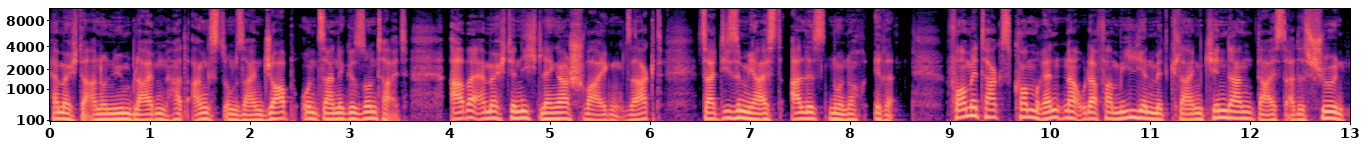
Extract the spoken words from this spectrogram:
Er möchte anonym bleiben, hat Angst um seinen Job und seine Gesundheit. Aber er möchte nicht länger schweigen, sagt, seit diesem Jahr ist alles nur noch irre. Vormittags kommen Rentner oder Familien mit kleinen Kindern, da ist alles schön.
